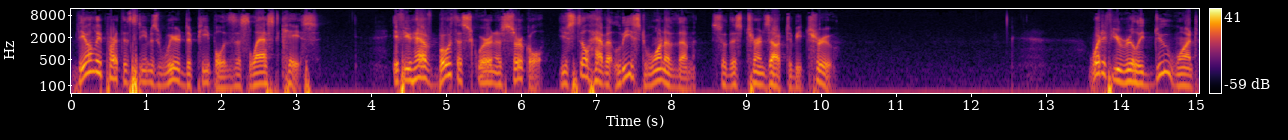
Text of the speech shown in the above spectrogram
The only part that seems weird to people is this last case. If you have both a square and a circle, you still have at least one of them, so this turns out to be true. What if you really do want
